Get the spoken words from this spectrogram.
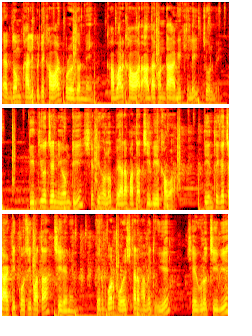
একদম খালি পেটে খাওয়ার প্রয়োজন নেই। খাবার খাওয়ার আধা ঘণ্টা আগে খেলেই চলবে। দ্বিতীয় যে নিয়মটি, সেটি হলো পেয়ারা পাতা চিবিয়ে খাওয়া। তিন থেকে চারটি কচি পাতা ছিঁড়ে নিন। এরপর পরিষ্কারভাবে ধুয়ে সেগুলো চিবিয়ে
